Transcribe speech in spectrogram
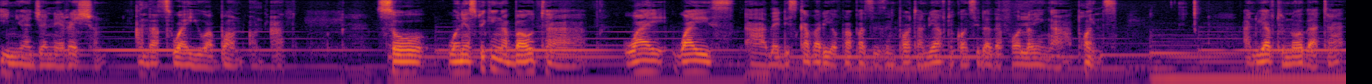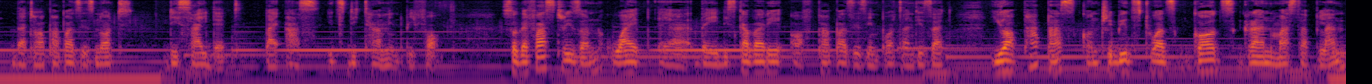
in your generation, and that's why you are born on earth. So when you're speaking about uh, why why is, uh, the discovery of purpose is important, you have to consider the following uh, points and we have to know that uh, that our purpose is not decided by us it's determined before so the first reason why uh, the discovery of purpose is important is that your purpose contributes towards god's grand master plan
